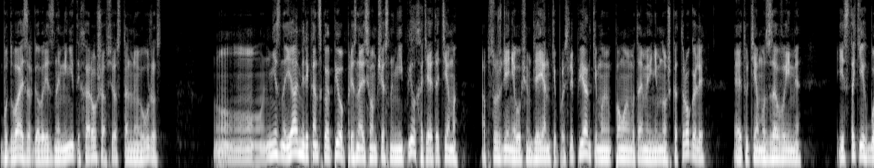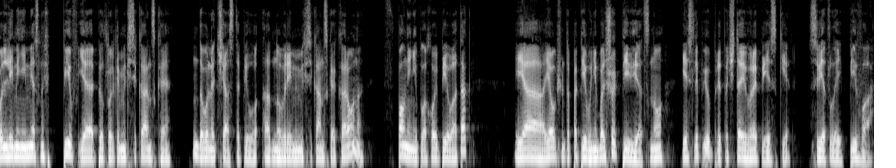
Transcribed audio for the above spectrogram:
Будвайзер говорит знаменитый, хороший, а все остальное ужас. Не знаю, я американского пива, признаюсь вам честно, не пил, хотя эта тема обсуждения, в общем, для Янки после пьянки, мы, по-моему, там ее немножко трогали, эту тему за вымя. Из таких более-менее местных пив я пил только мексиканское – довольно часто пил одно время мексиканская корона. Вполне неплохое пиво. А так, я, я в общем-то, по пиву небольшой певец, но если пью, предпочитаю европейские светлые пива.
